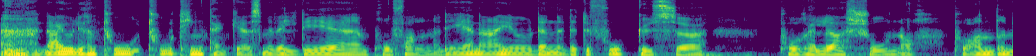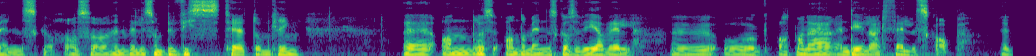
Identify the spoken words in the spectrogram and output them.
Det er jo liksom to, to ting, tenker jeg, som er veldig eh, påfallende. Det ene er jo den, dette fokuset på relasjoner, på andre mennesker. Altså en veldig sånn bevissthet omkring eh, andres, andre menneskers ve og vel, og at man er en del av et fellesskap. Er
